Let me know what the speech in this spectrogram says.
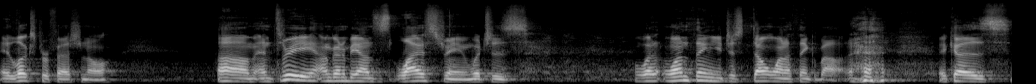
it looks professional. Um, and three, I'm going to be on live stream, which is one thing you just don't want to think about because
